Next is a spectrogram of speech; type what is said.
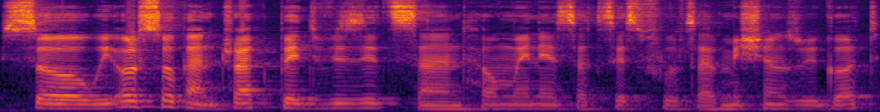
So we also can track page visits and how many successful submissions we got,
